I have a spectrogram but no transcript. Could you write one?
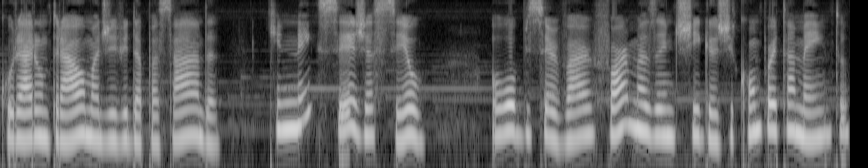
curar um trauma de vida passada que nem seja seu, ou observar formas antigas de comportamento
